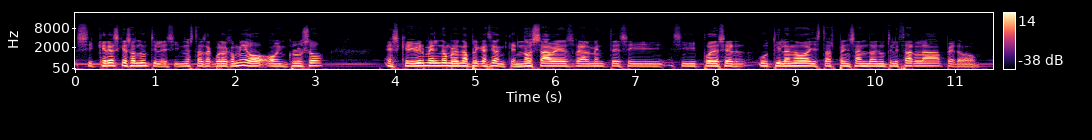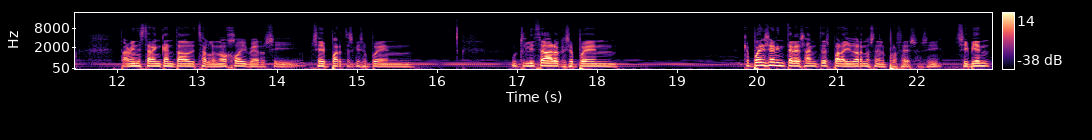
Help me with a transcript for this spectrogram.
si crees que son útiles y no estás de acuerdo conmigo, o incluso escribirme el nombre de una aplicación que no sabes realmente si, si puede ser útil o no y estás pensando en utilizarla, pero también estaré encantado de echarle un ojo y ver si, si hay partes que se pueden utilizar o que se pueden que pueden ser interesantes para ayudarnos en el proceso, ¿sí? Si bien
